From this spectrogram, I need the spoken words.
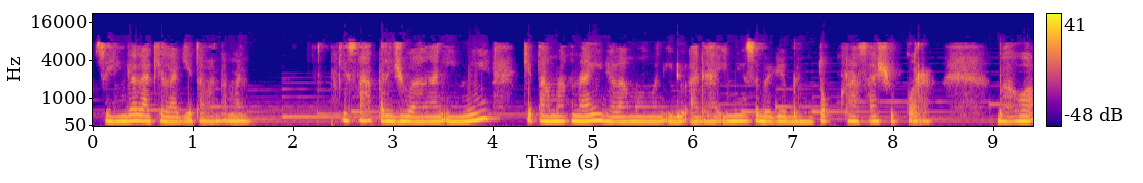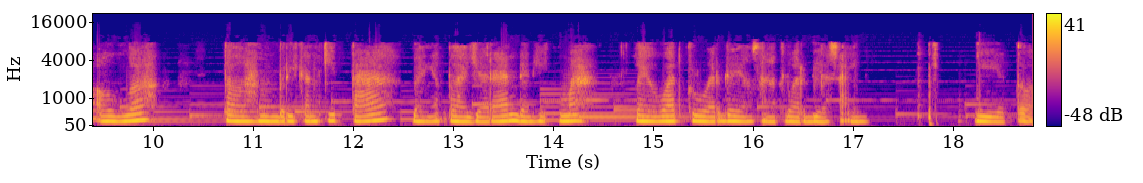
Sehingga lagi-lagi teman-teman, kisah perjuangan ini kita maknai dalam momen Idul Adha ini sebagai bentuk rasa syukur bahwa Allah telah memberikan kita banyak pelajaran dan hikmah lewat keluarga yang sangat luar biasa ini. Gitu.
